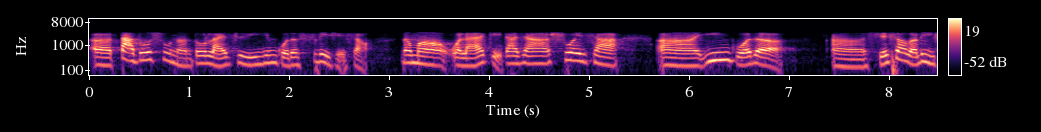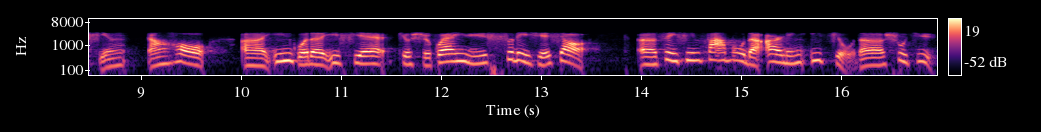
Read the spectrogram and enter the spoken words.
呃大多数呢都来自于英国的私立学校。那么我来给大家说一下呃英国的呃学校的例行，然后呃英国的一些就是关于私立学校呃最新发布的二零一九的数据。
